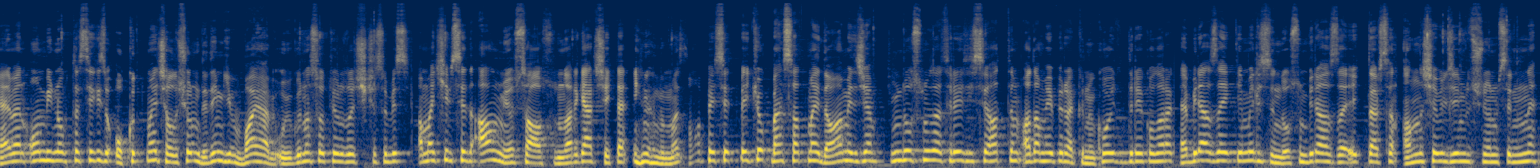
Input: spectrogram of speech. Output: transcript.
Yani ben 11.8'i okutmaya çalışıyorum. Dediğim gibi bayağı bir uyguna satıyoruz açıkçası biz. Ama kimse de almıyor sağ olsunlar. Gerçekten inanılmaz. Ama pes etmek yok. Ben satmaya devam edeceğim. Şimdi dostumuza trade attım. Adam happy rakını koydu direkt olarak. Ya biraz daha eklemelisin dostum. Biraz daha eklersen anlaşabileceğimi düşünüyorum seninle.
